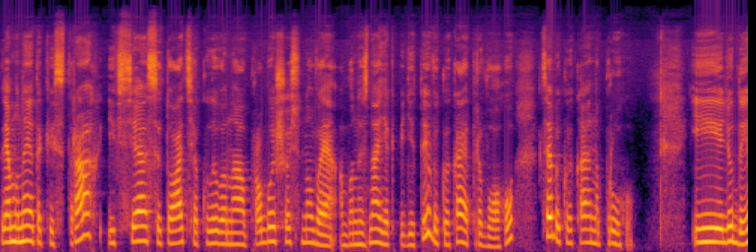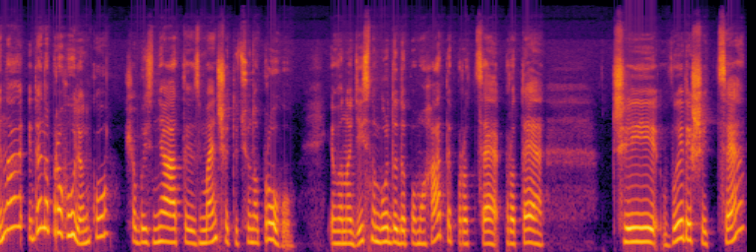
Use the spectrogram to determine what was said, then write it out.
Прямо у неї такий страх, і вся ситуація, коли вона пробує щось нове або не знає, як підійти, викликає тривогу, це викликає напругу. І людина йде на прогулянку, щоб зняти, зменшити цю напругу. І воно дійсно буде допомагати про це, про те, чи вирішить це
